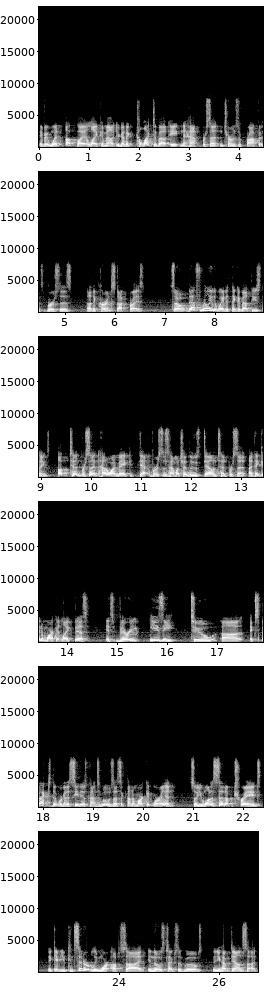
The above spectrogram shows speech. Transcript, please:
if it went up by a like amount, you're going to collect about eight and a half percent in terms of profits versus uh, the current stock price. So that's really the way to think about these things. Up 10%, how do I make debt versus how much I lose down 10%? I think in a market like this, it's very easy to uh, expect that we're going to see those kinds of moves. That's the kind of market we're in. So you want to set up trades that give you considerably more upside in those types of moves than you have downside.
